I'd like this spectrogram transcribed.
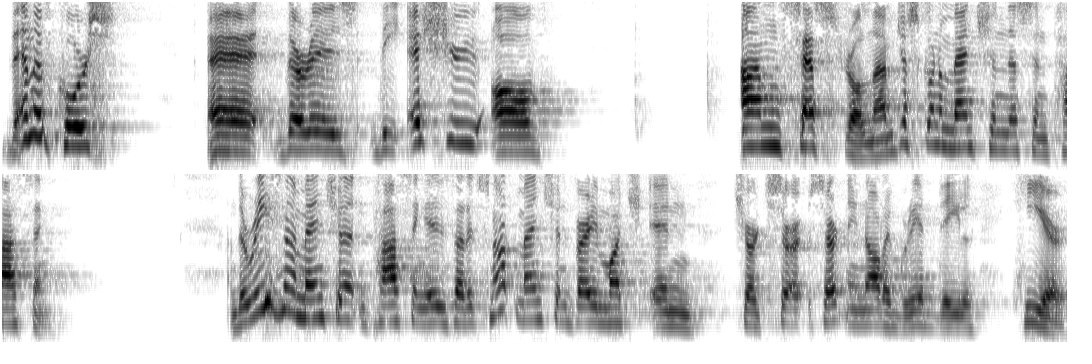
Then, of course, uh, there is the issue of ancestral. Now, I'm just going to mention this in passing. And the reason I mention it in passing is that it's not mentioned very much in church, certainly not a great deal here.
